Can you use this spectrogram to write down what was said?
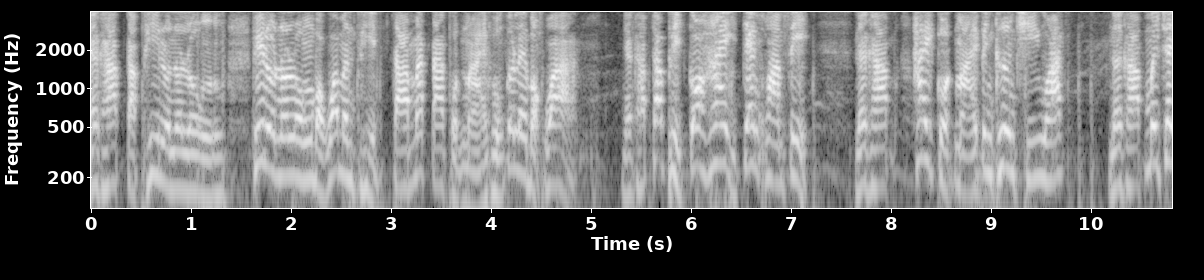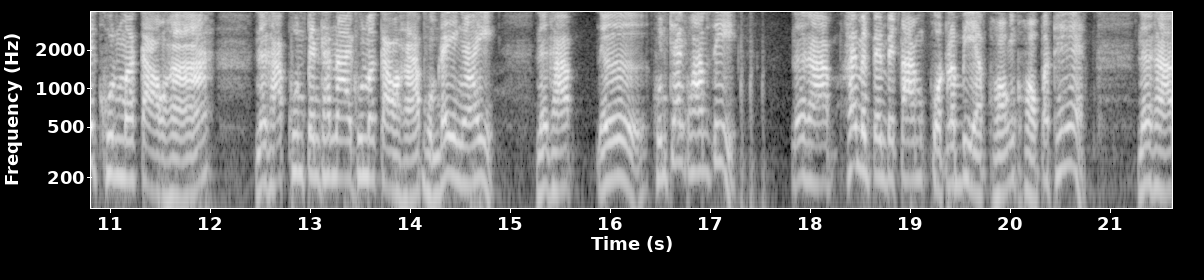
นะครับ กับพี่รณรงค์พี่รณรงค์บอกว่ามันผิดตามมาตรากฎหมาย ผมก็เลยบอกว่านะครับ ถ้าผิดก็ให้แจ้งความสินะครับ ให้กฎหมายเป็นเครื่องชี้วัด นะครับ ไม่ใช่คุณมากล่าวหานะครับ คุณเป็นทนายคุณมากล่าวหา ผมได้ยังไงนะครับเออคุณแจ้งความสินะครับ ให้มันเป็นไปตามกฎระเบียบของของประเทศนะครับ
